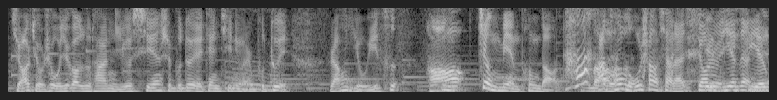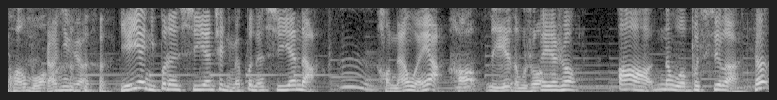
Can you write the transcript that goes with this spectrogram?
久而久之我就告诉他，你这个吸烟是不对，电梯里面是不对。然后有一次好正面碰到了，他从楼上下来叼着烟在吸烟狂魔，然后进去，爷爷你不能吸烟，这里面不能吸烟的，嗯，好难闻呀。好，那爷爷怎么说？爷爷说。哦，那我不吸了。然后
